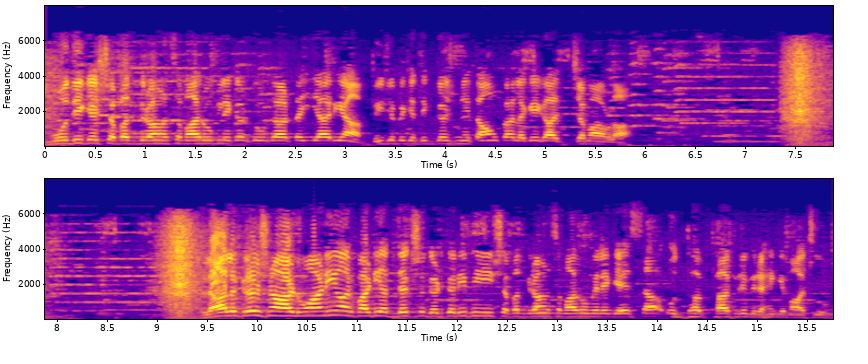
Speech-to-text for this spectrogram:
मोदी के शपथ ग्रहण समारोह को लेकर जोरदार तैयारियाँ। बीजेपी के दिग्गज नेताओं का लगेगा जमावड़ा। लाल कृष्ण आडवाणी और पार्टी अध्यक्ष गडकरी भी शपथ ग्रहण समारोह में लेंगे हिस्सा। उद्धव ठाकरे भी रहेंगे मौजूद।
